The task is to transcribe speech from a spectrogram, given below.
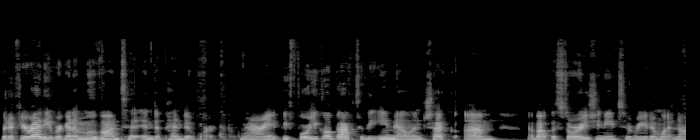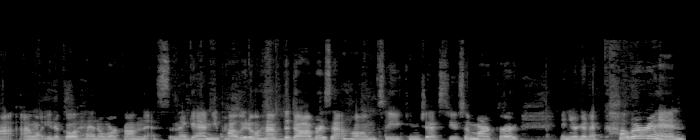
but if you're ready, we're going to move on to independent work. All right, before you go back to the email and check um, about the stories you need to read and whatnot, I want you to go ahead and work on this. And again, you probably don't have the daubers at home, so you can just use a marker and you're going to color in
